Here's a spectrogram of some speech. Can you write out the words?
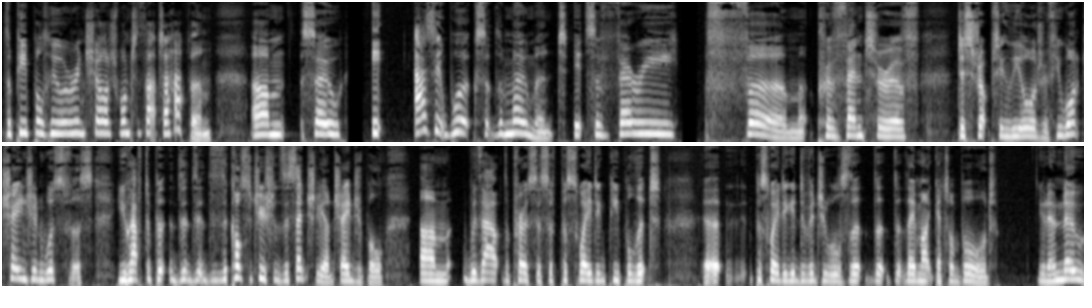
the people who are in charge wanted that to happen. Um, so it, as it works at the moment, it's a very firm preventer of disrupting the order. If you want change in WSFS, you have to put the, the, the constitution is essentially unchangeable um, without the process of persuading people that uh, persuading individuals that, that that they might get on board. You know, no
